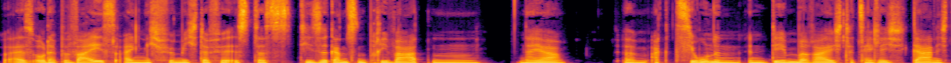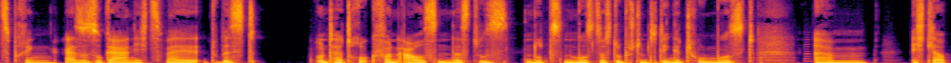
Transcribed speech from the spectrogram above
also, oder Beweis eigentlich für mich dafür ist, dass diese ganzen privaten, naja, ähm, Aktionen in dem Bereich tatsächlich gar nichts bringen. Also so gar nichts, weil du bist unter Druck von außen, dass du es nutzen musst, dass du bestimmte Dinge tun musst. Ähm, ich glaube,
